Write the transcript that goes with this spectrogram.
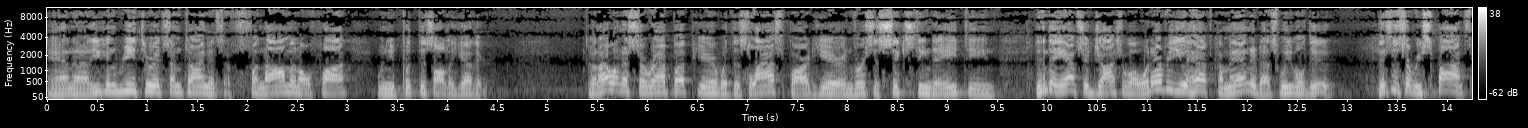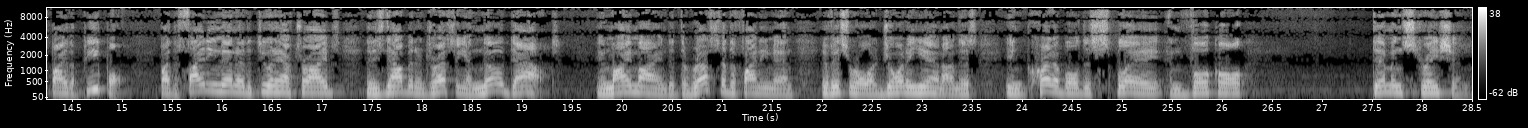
and uh, you can read through it sometime. It's a phenomenal thought when you put this all together. But I want us to wrap up here with this last part here in verses 16 to 18. Then they answered Joshua, "Whatever you have commanded us, we will do." This is a response by the people, by the fighting men of the two and a half tribes that he's now been addressing, and no doubt in my mind that the rest of the fighting men of Israel are joining in on this incredible display and vocal demonstration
